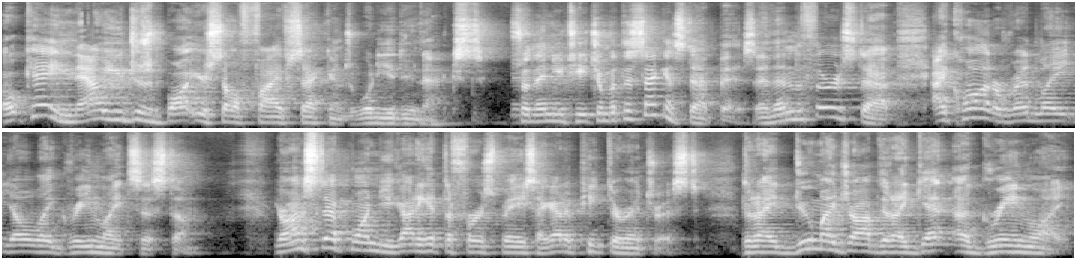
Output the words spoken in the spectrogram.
Okay, now you just bought yourself five seconds. What do you do next? So then you teach them what the second step is. And then the third step, I call it a red light, yellow light, green light system. You're on step one, you got to get to first base. I got to pique their interest. Did I do my job? Did I get a green light?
